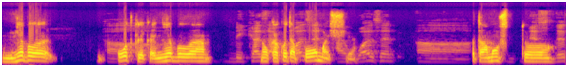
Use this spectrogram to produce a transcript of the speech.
не было uh, отклика, не было ну, какой-то помощи, uh, потому что uh,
